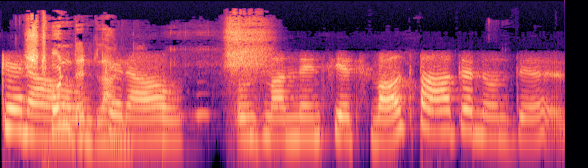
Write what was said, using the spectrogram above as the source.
Genau, Stundenlang. Genau. Und man nennt es jetzt Waldbaden und äh,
